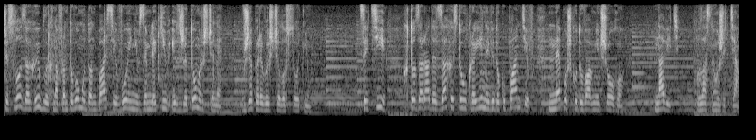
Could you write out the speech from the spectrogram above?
Число загиблих на фронтовому Донбасі воїнів-земляків із Житомирщини вже перевищило сотню. Це ті, хто заради захисту України від окупантів не пошкодував нічого, навіть власного життя.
